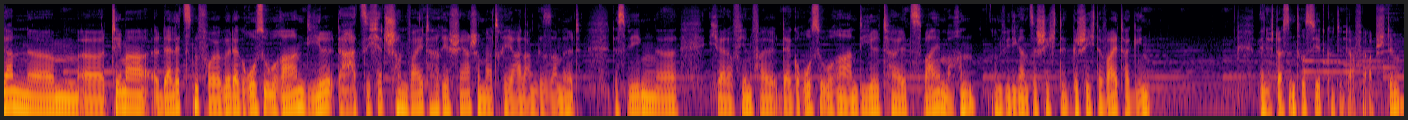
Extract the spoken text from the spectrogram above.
Dann ähm, äh, Thema der letzten Folge, der große Uran-Deal. Da hat sich jetzt schon weiter Recherchematerial angesammelt. Deswegen, äh, ich werde auf jeden Fall der große Uran-Deal Teil 2 machen und wie die ganze Geschichte, Geschichte weiterging. Wenn euch das interessiert, könnt ihr dafür abstimmen.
